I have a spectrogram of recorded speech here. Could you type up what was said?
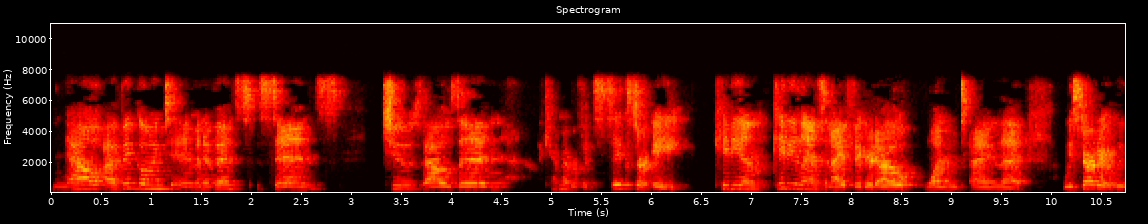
now I've been going to Inman events since 2000. I can't remember if it's six or eight. Katie and Katie Lance and I figured out one time that we started we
